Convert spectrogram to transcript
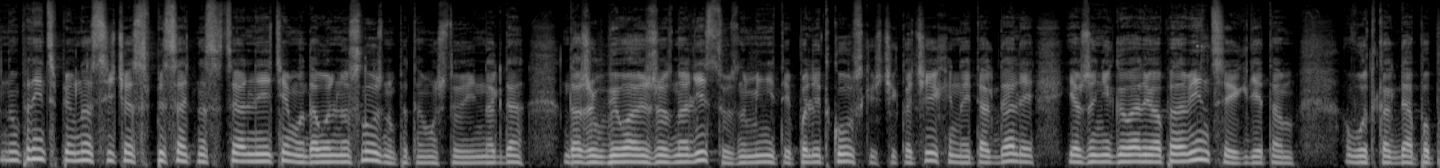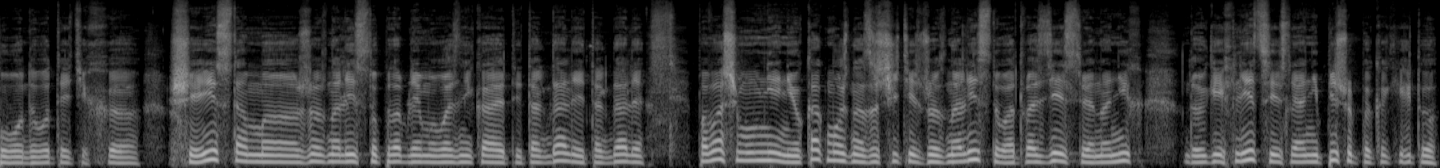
Ну, в принципе, у нас сейчас писать на социальные темы довольно сложно, потому что иногда даже убивают журналистов, знаменитый Политковский, Чикачехина и так далее. Я уже не говорю о провинции, где там вот когда по поводу вот этих э, шиист там э, журналисту проблемы возникают и так далее, и так далее. По вашему мнению, как можно защитить журналистов от воздействия на них других лиц, если они пишут по каких-то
